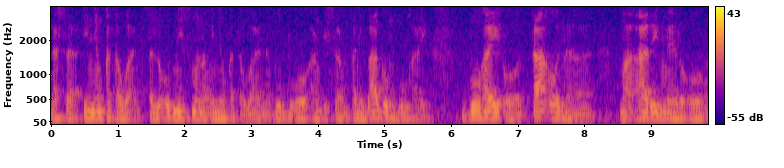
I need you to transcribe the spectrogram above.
nasa inyong katawan, sa loob mismo ng inyong katawan nabubuo ang isang panibagong buhay. Buhay o tao na maaaring mayroong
